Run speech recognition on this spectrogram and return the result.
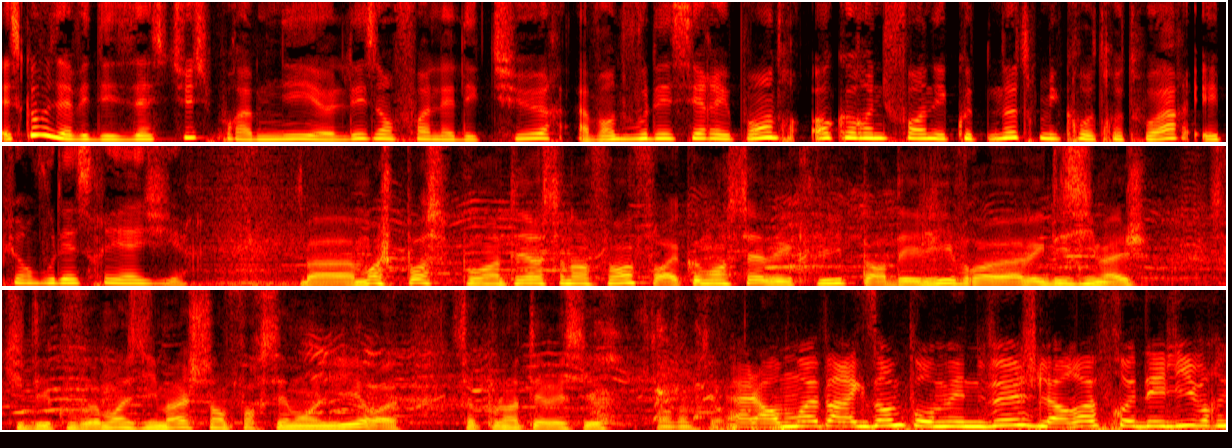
Est-ce que vous avez des astuces pour amener euh, les enfants à la lecture? Avant de vous laisser répondre, encore une fois, on écoute notre micro-trottoir et puis on vous laisse réagir. Bah, moi, je pense pour intéresser un enfant, il faudrait commencer avec lui par des livres euh, avec des images. Ce qui découvre vraiment les images sans forcément lire, euh, ça peut l'intéresser. Alors moi par exemple pour mes neveux je leur offre des livres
